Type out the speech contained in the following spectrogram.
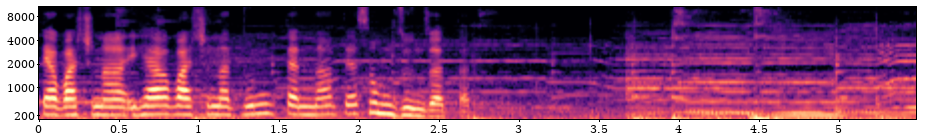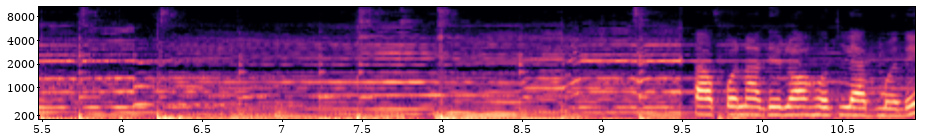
त्या वाचना ह्या वाचनातून त्यांना त्या समजून जातात. आता आपण आलेलो आहोत लॅबमध्ये.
